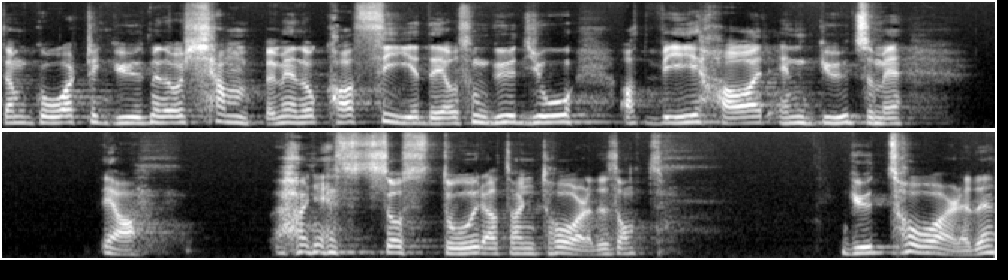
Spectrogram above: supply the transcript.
De går til Gud med det og kjemper med det. Og hva sier det oss om Gud? Jo, at vi har en Gud som er Ja, han er så stor at han tåler det sånt. Gud tåler det.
